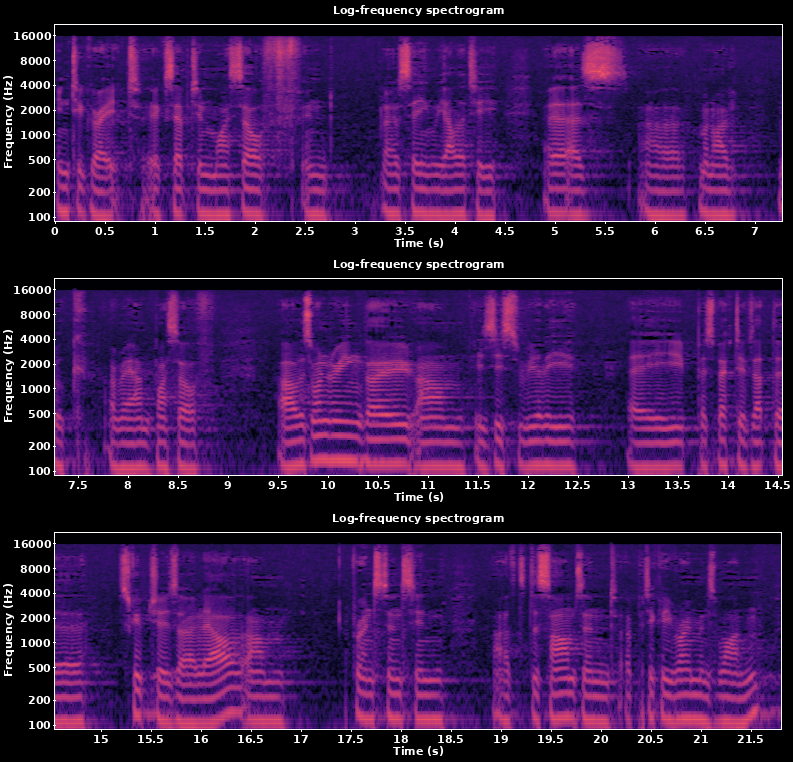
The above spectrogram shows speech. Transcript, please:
integrate. Except in myself in uh, seeing reality uh, as uh, when I look around myself. I was wondering though, um, is this really a perspective that the scriptures allow? Um, for instance, in uh, the Psalms and uh, particularly Romans 1,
